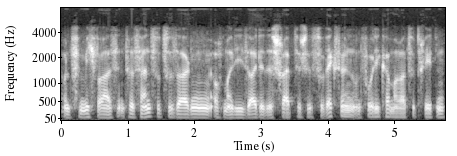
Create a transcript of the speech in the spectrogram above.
Und für mich war es interessant, sozusagen auch mal die Seite des Schreibtisches zu wechseln und vor die Kamera zu treten.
